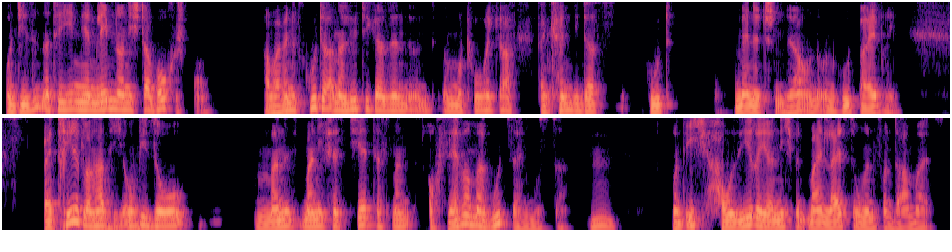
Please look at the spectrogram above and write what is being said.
und die sind natürlich in ihrem Leben noch nicht stabhochgesprungen. Aber wenn es gute Analytiker sind und, Motoriker, dann können die das gut managen ja, und, und gut beibringen. Bei Triathlon hat sich irgendwie so manifestiert, dass man auch selber mal gut sein musste. Hm. Und ich hausiere ja nicht mit meinen Leistungen von damals.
